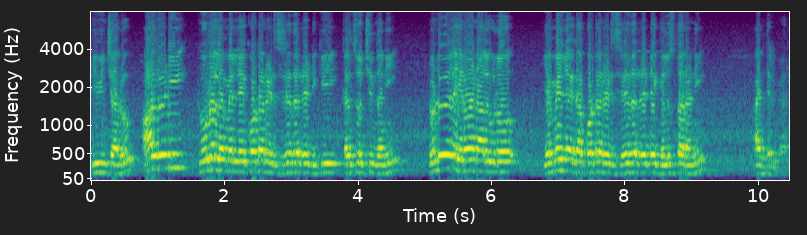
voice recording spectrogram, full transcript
దీవించారు. Already rural MLA Kotareddy Sridhar రెడ్డికి కలిసి వచ్చిందని రెండు వేల ఇరవై నాలుగులో ఎమ్మెల్యేగా కోటారెడ్డి శ్రీధర్ రెడ్డి గెలుస్తారని ఆయన తెలిపారు.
